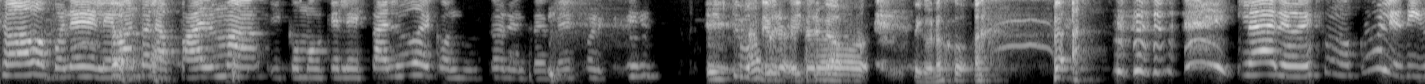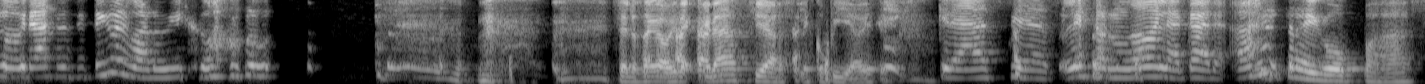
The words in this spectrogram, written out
Yo hago poner, levanto la palma y como que le saludo al conductor, ¿entendés? Porque, El tipo No, te- pero, te pero- "No, te conozco. claro, es como, ¿cómo le digo gracias si tengo el barbijo? Se lo saca, ¿viste? gracias, le escupía, ¿viste? gracias. Le estornudaba en la cara. Traigo paz.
